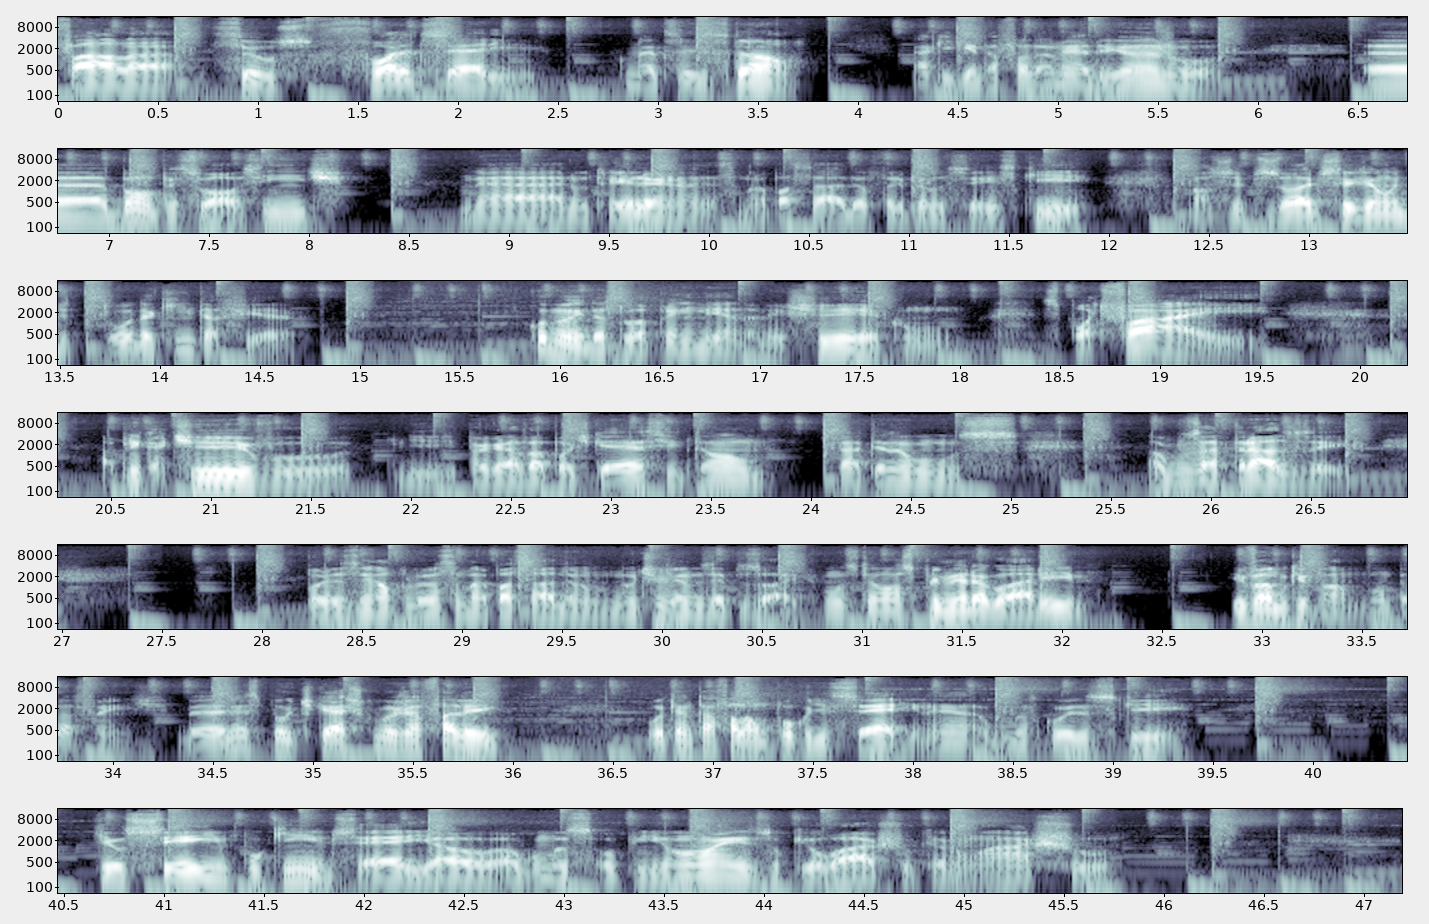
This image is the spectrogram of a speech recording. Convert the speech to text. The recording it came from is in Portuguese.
Fala, seus fora de série, como é que vocês estão? Aqui quem tá falando é Adriano. Uh, bom, pessoal, é o seguinte, na, no trailer né, da semana passada eu falei para vocês que nossos episódios seriam de toda quinta-feira. Como eu ainda tô aprendendo a mexer com Spotify, aplicativo para gravar podcast, então tá tendo alguns, alguns atrasos aí. Por exemplo, na semana passada não, tivemos episódio. Vamos ter o nosso primeiro agora e, e vamos que vamos, vamos pela frente. É, nesse podcast, como eu já falei, vou tentar falar um pouco de série, né? Algumas coisas que, que eu sei um pouquinho de série, algumas opiniões, o que eu acho, o que eu não acho.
